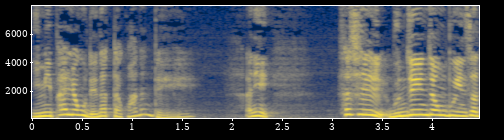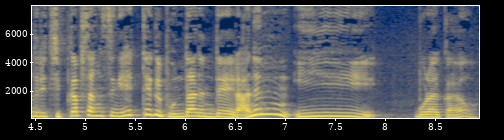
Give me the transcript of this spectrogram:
이미 팔려고 내놨다고 하는데. 아니, 사실 문재인 정부 인사들이 집값 상승의 혜택을 본다는데 라는 이, 뭐랄까요.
